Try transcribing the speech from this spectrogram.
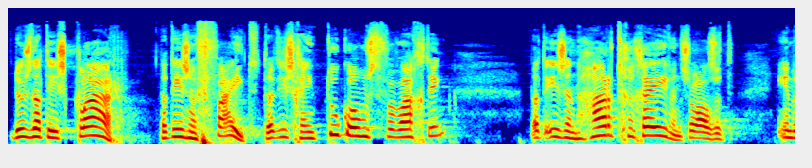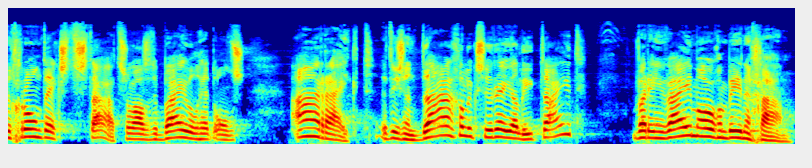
Dus dat is klaar. Dat is een feit. Dat is geen toekomstverwachting. Dat is een hard gegeven, zoals het in de grondtekst staat, zoals de Bijbel het ons aanreikt. Het is een dagelijkse realiteit waarin wij mogen binnengaan.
